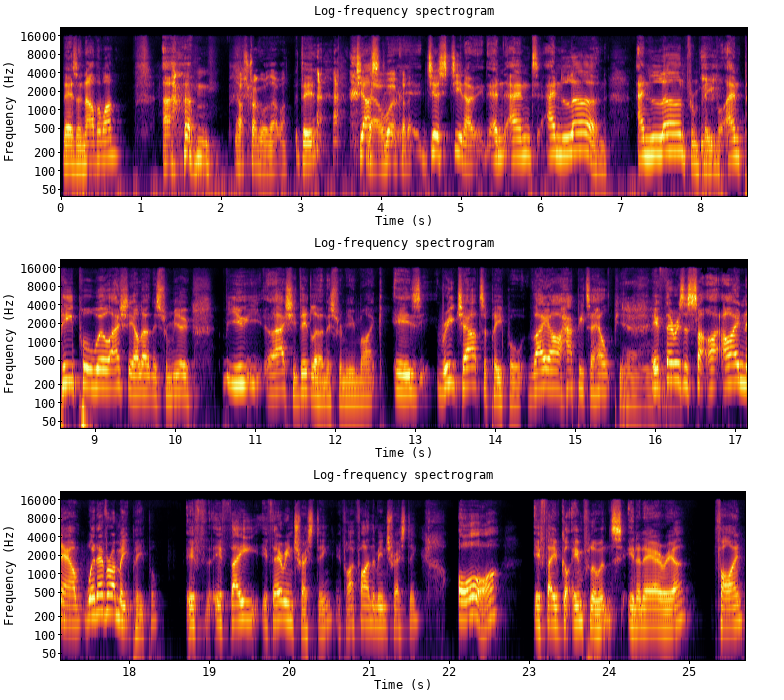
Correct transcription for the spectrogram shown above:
There's another one. Um, I struggle with that one. just No, work on it. just you know and and and learn and learn from people and people will actually i learned this from you you you- i actually did learn this from you mike is reach out to people they are happy to help you Yeah, yeah, if there is a I, I now whenever i meet people if if they if they're interesting if i find them interesting or if they've got influence in an area fine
